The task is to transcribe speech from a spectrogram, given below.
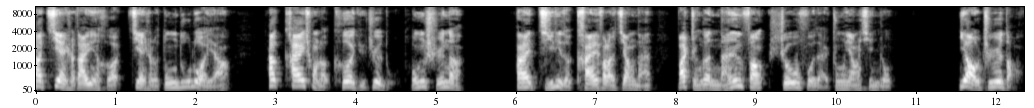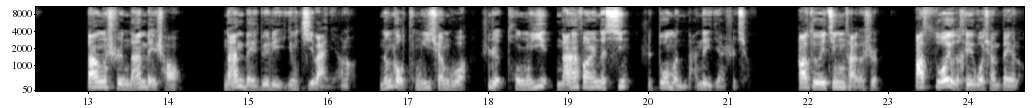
他建设大运河，建设了东都洛阳，他开创了科举制度，同时呢。他还极力的开发了江南，把整个南方收复在中央心中。要知道，当时南北朝南北对立已经几百年了，能够统一全国，甚至统一南方人的心，是多么难的一件事情。他最为精彩的是，把所有的黑锅全背了。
